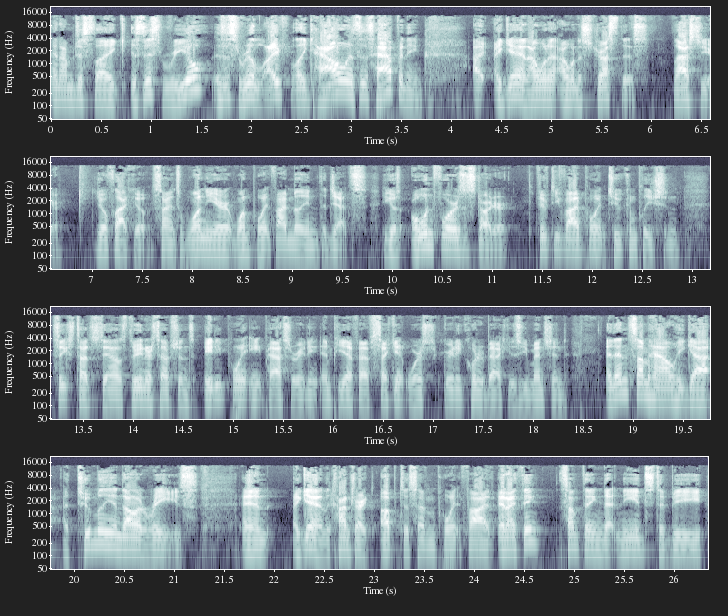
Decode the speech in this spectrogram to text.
And I'm just like, is this real? Is this real life? Like, how is this happening? I, again, I want to I want to stress this. Last year, Joe Flacco signs one year, one point five million to the Jets. He goes zero and four as a starter. 55.2 completion, six touchdowns, three interceptions, 80.8 passer rating, and PFF second worst graded quarterback, as you mentioned. And then somehow he got a $2 million raise. And again, the contract up to 7.5. And I think something that needs to be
